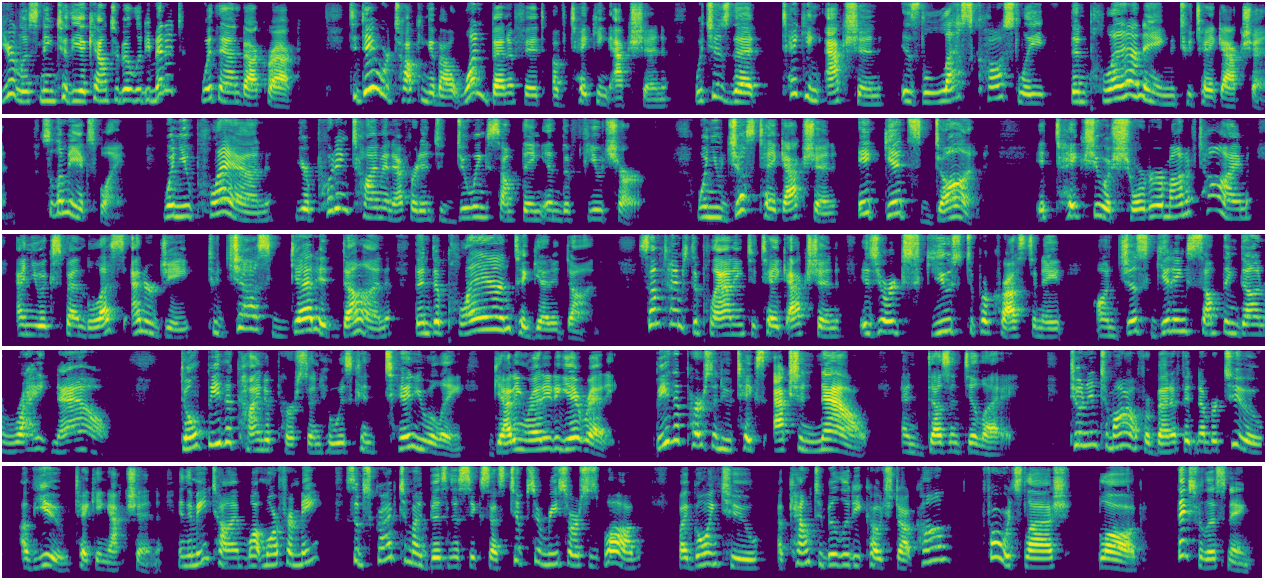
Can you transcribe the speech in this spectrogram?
You're listening to the Accountability Minute with Ann Bachrach. Today we're talking about one benefit of taking action, which is that taking action is less costly than planning to take action. So let me explain. When you plan, you're putting time and effort into doing something in the future. When you just take action, it gets done. It takes you a shorter amount of time and you expend less energy to just get it done than to plan to get it done. Sometimes the planning to take action is your excuse to procrastinate on just getting something done right now. Don't be the kind of person who is continually getting ready to get ready. Be the person who takes action now and doesn't delay. Tune in tomorrow for benefit number two of you taking action. In the meantime, want more from me? Subscribe to my business success tips and resources blog by going to accountabilitycoach.com forward slash blog. Thanks for listening.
